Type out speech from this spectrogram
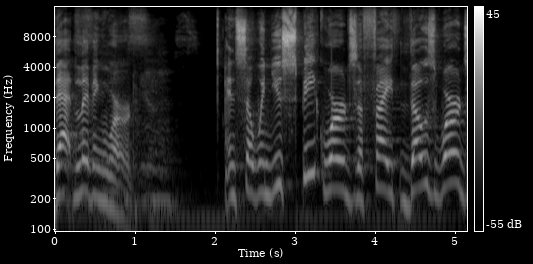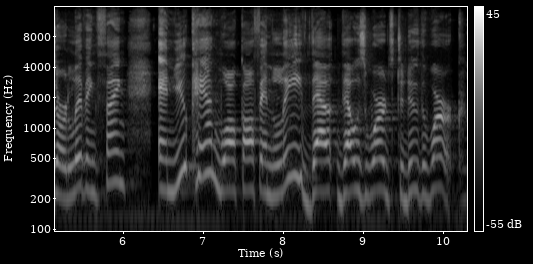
that living word. And so when you speak words of faith, those words are a living thing, and you can walk off and leave that, those words to do the work.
